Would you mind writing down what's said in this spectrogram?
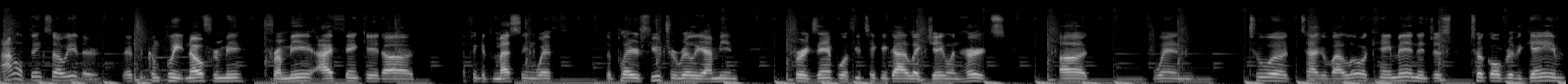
I don't think so either. It's a complete no for me. From me, I think it. Uh, I think it's messing with the player's future. Really, I mean, for example, if you take a guy like Jalen Hurts, uh, when Tua Tagovailoa came in and just took over the game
